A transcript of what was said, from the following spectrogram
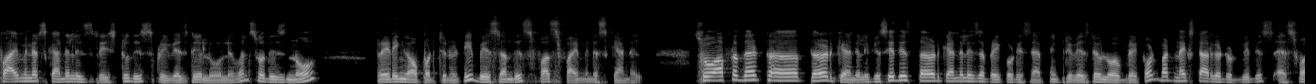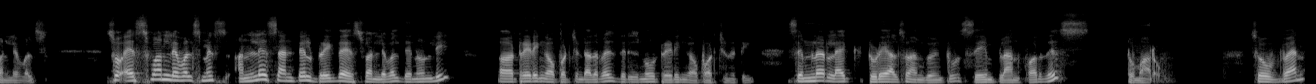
five minutes candle is reached to this previous day low level. So there is no trading opportunity based on this first five minutes candle. So after that uh, third candle, if you see this third candle is a breakout is happening previous day low breakout, but next target would be this S1 levels. So S1 levels means unless until break the S1 level, then only uh, trading opportunity. Otherwise, there is no trading opportunity. Similar like today also, I'm going to same plan for this tomorrow. So when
